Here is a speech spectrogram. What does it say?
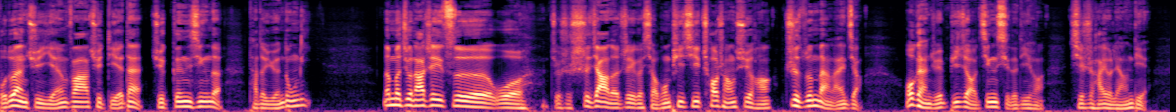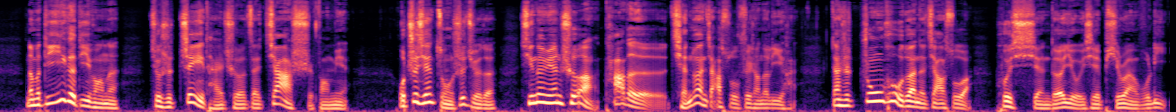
不断去研发、去迭代、去更新的它的原动力。那么就拿这一次我就是试驾的这个小鹏 P7 超长续航至尊版来讲，我感觉比较惊喜的地方其实还有两点。那么第一个地方呢，就是这台车在驾驶方面。我之前总是觉得新能源车啊，它的前段加速非常的厉害，但是中后段的加速啊，会显得有一些疲软无力。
